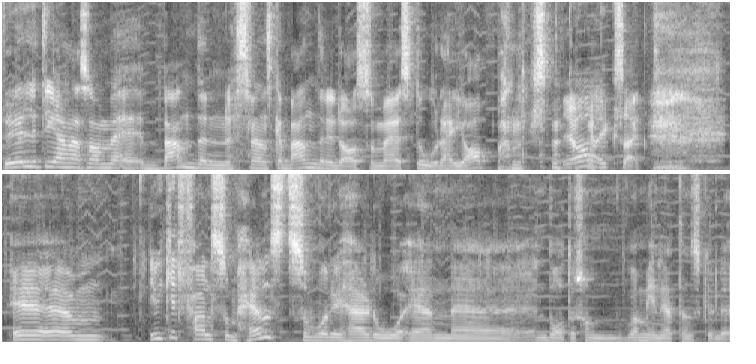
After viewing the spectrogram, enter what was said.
Det är lite grann som eh, banden, svenska banden idag som är stora i Japan. Ja, exakt. Ehm, I vilket fall som helst så var det här då en, eh, en dator som var meningen att den skulle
